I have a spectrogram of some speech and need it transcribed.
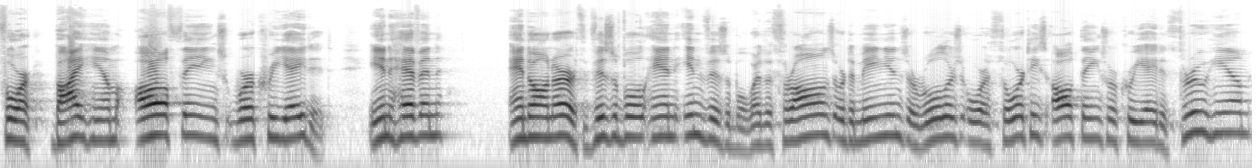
For by him all things were created, in heaven and on earth, visible and invisible, whether thrones or dominions or rulers or authorities, all things were created through him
